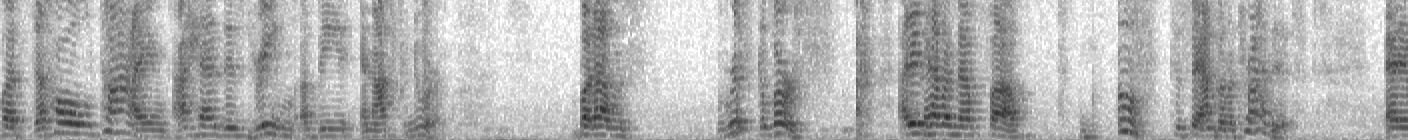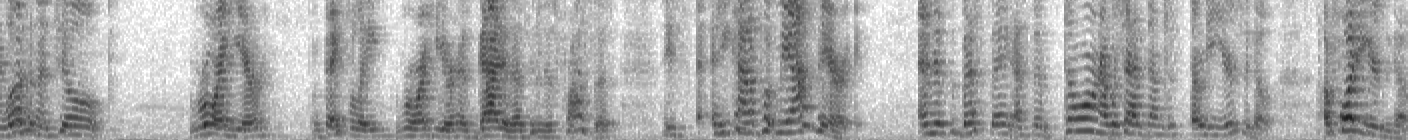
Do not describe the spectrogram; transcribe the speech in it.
but the whole time I had this dream of being an entrepreneur. But I was risk averse. I didn't have enough uh, oomph to say I'm going to try this. And it wasn't until Roy here, and thankfully Roy here has guided us in this process. He's he kind of put me out there, and it's the best thing. I said, "Darn, I wish I had done this 30 years ago, or 40 years ago."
